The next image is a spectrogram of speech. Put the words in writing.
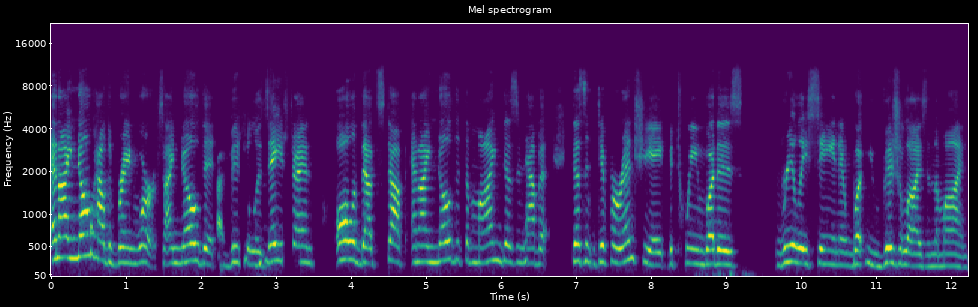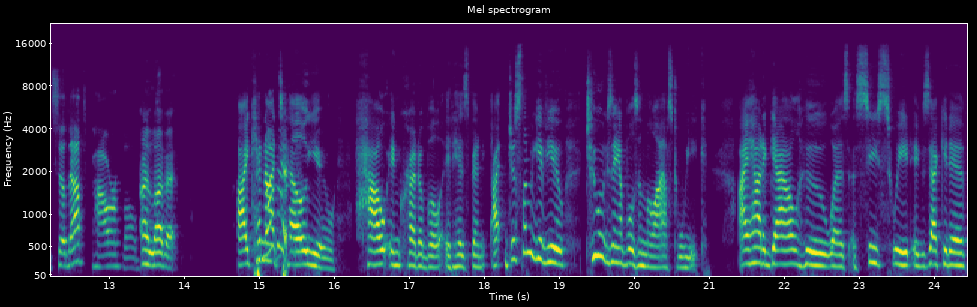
And I know how the brain works. I know that visualization, all of that stuff. And I know that the mind doesn't have it, doesn't differentiate between what is really seen and what you visualize in the mind. So that's powerful. I love it. I cannot it. tell you how incredible it has been. I, just let me give you two examples in the last week. I had a gal who was a C suite executive.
